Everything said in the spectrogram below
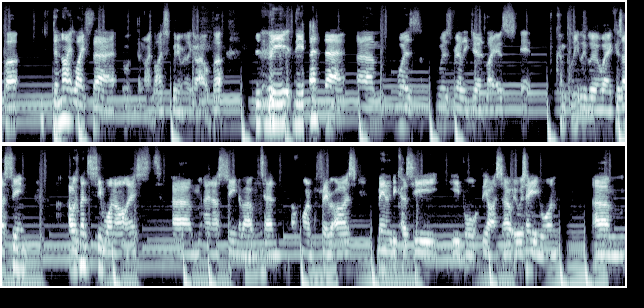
but the nightlife there, the nightlife we didn't really go out, but the the event there um, was was really good. Like it's, it completely blew away because I seen. I was meant to see one artist, um, and I've seen about Mhm. ten one of my favorite artists, mainly because he he bought the artist out. It was Headie One, um,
